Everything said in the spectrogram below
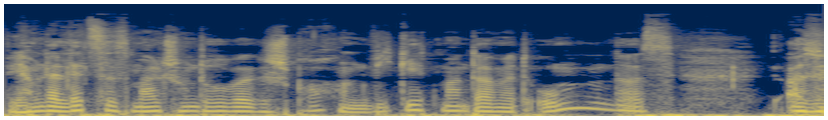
Wir haben da letztes Mal schon drüber gesprochen. Wie geht man damit um? Dass, also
